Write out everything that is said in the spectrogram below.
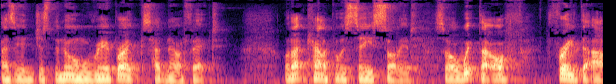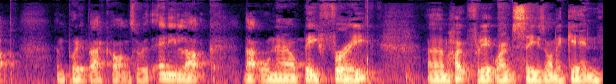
as in just the normal rear brakes, had no effect. Well, that caliper was seized solid. So I whipped that off, freed that up and put it back on. So with any luck, that will now be free. Um, hopefully it won't seize on again.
